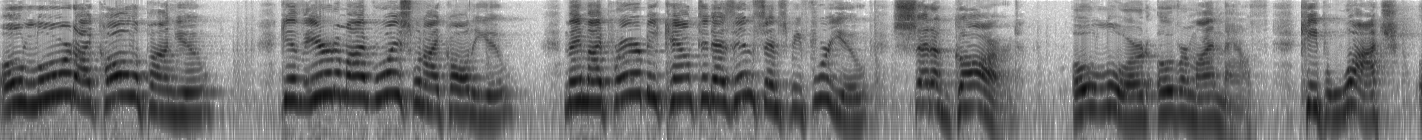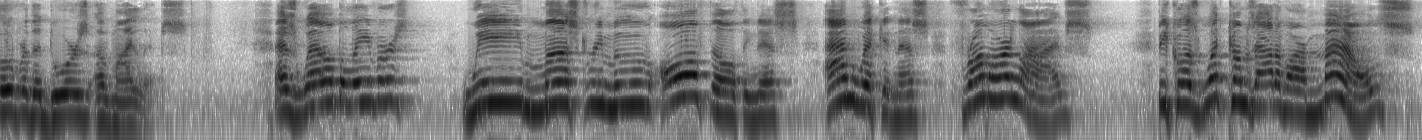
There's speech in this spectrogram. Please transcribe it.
O Lord, I call upon you. Give ear to my voice when I call to you. May my prayer be counted as incense before you. Set a guard, O Lord, over my mouth. Keep watch over the doors of my lips. As well, believers, we must remove all filthiness and wickedness from our lives because what comes out of our mouths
